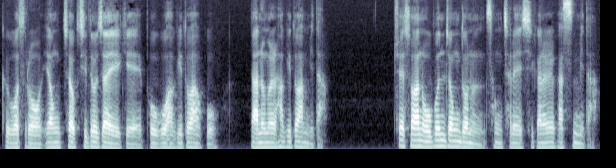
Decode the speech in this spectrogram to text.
그것으로 영적 지도자에게 보고하기도 하고 나눔을 하기도 합니다. 최소한 5분 정도는 성찰의 시간을 갖습니다.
